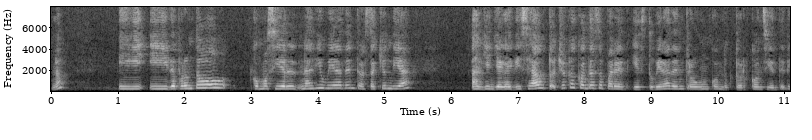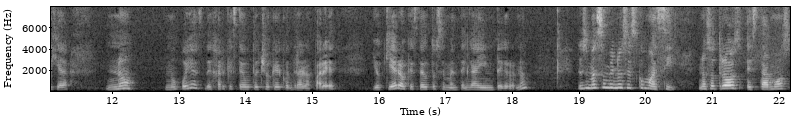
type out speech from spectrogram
¿no? Y, y de pronto, como si nadie hubiera dentro, hasta que un día alguien llega y dice, auto, choca contra esa pared, y estuviera dentro un conductor consciente y dijera, no, no voy a dejar que este auto choque contra la pared. Yo quiero que este auto se mantenga íntegro, ¿no? Entonces, más o menos es como así. Nosotros estamos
